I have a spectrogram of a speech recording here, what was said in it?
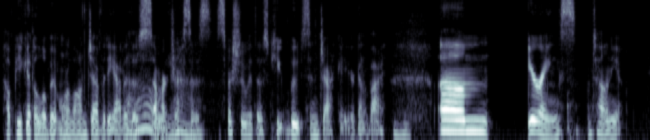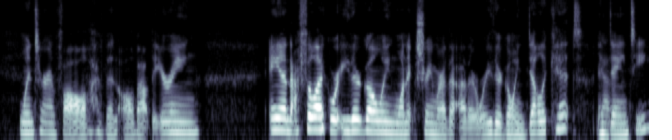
Help you get a little bit more longevity out of those Oh, summer yeah. dresses, especially with those cute boots and jacket you're gonna buy. Mm-hmm. Um, earrings. I'm telling you, winter and fall have been all about the earring. And I feel like we're either going one extreme or the other. We're either going delicate and Yeah. dainty,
